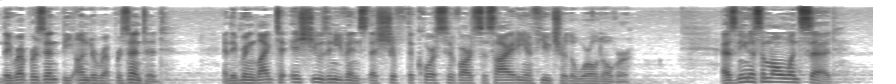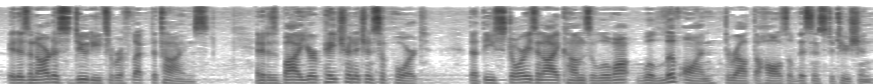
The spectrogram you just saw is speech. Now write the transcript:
They represent the underrepresented, and they bring light to issues and events that shift the course of our society and future the world over. As Nina Simone once said, it is an artist's duty to reflect the times, and it is by your patronage and support that these stories and icons will, live on throughout the halls of this institution.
